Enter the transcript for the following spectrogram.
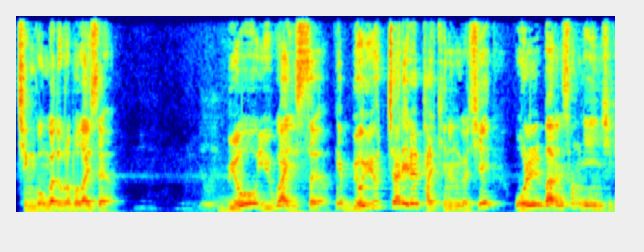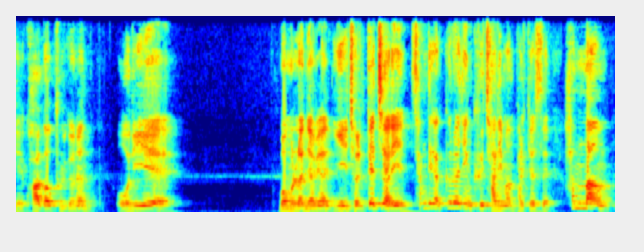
진공과 더불어 뭐가 있어요? 묘유가 있어요. 묘유자리를 밝히는 것이 올바른 성리 인식이에요. 과거 불교는 어디에 머물렀냐면 이 절대자리 상대가 끊어진 그 자리만 밝혔어요. 한 마음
